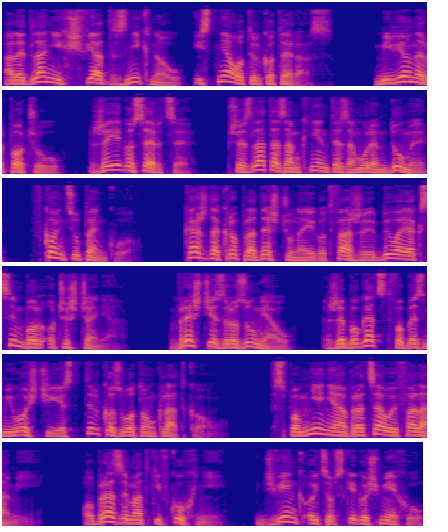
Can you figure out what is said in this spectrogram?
Ale dla nich świat zniknął, istniało tylko teraz. Milioner poczuł, że jego serce, przez lata zamknięte za murem dumy, w końcu pękło. Każda kropla deszczu na jego twarzy była jak symbol oczyszczenia. Wreszcie zrozumiał, że bogactwo bez miłości jest tylko złotą klatką. Wspomnienia wracały falami. Obrazy matki w kuchni, dźwięk ojcowskiego śmiechu,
